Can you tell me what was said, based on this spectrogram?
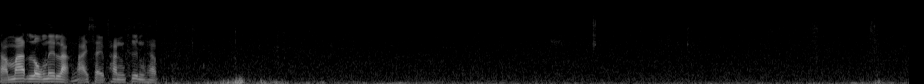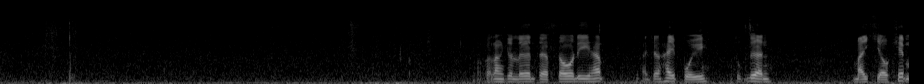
สามารถลงได้หลากหลายสายพันธุ์ขึ้นครับำลังเจริญเติบโตดีครับอาจจะให้ปุ๋ยทุกเดือน ใบเขียวเข้ม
